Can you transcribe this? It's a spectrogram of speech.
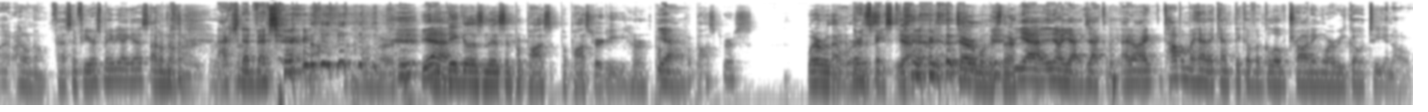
I, I don't know, Fast and Furious, maybe. I guess I don't know. aren't- Action adventure. Those are Yeah. ridiculousness and prepos- preposterity or pre- Yeah. preposterous, whatever that Yeah, word they're in is. space. Yeah, terribleness there. yeah, you know, yeah, exactly. I don't. I top of my head, I can't think of a globe trotting where we go to you know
